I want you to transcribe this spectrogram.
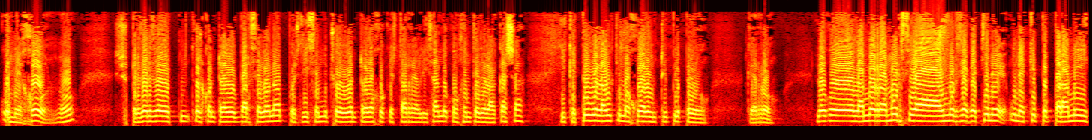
o mejor, ¿no? Perder dos puntos contra el Barcelona, pues dice mucho del buen trabajo que está realizando con gente de la casa y que tuvo la última jugada un triple, pero que erró. Luego la Morra Murcia, Murcia que tiene un equipo para mí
